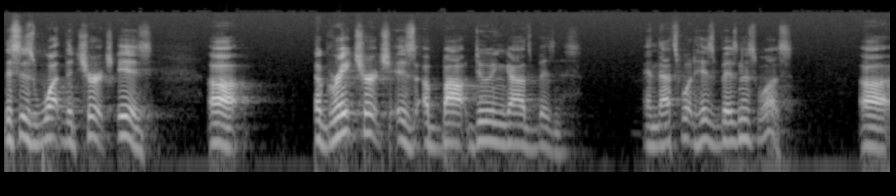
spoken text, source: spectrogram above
This is what the church is. Uh, a great church is about doing God's business. And that's what his business was. Uh,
